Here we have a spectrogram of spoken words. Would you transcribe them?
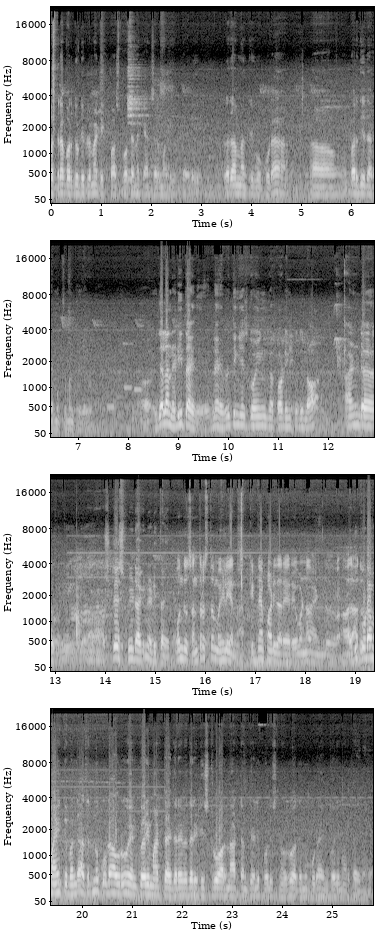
ಪತ್ರ ಬರೆದು ಡಿಪ್ಲೊಮ್ಯಾಟಿಕ್ ಪಾಸ್ಪೋರ್ಟನ್ನು ಕ್ಯಾನ್ಸಲ್ ಮಾಡಿ ಅಂತ ಹೇಳಿ ಪ್ರಧಾನಮಂತ್ರಿಗೂ ಕೂಡ ಬರೆದಿದ್ದಾರೆ ಮುಖ್ಯಮಂತ್ರಿಗಳು. ಇದೆಲ್ಲ ನಡೀತಾ ಇದೆ. Everything is going according to the law and ಅಷ್ಟೇ ಸ್ಪೀಡಾಗಿ ನಡೀತಾ ಇದೆ. ಒಂದು ಸಂತ್ರಸ್ತ ಮಹಿಳೆಯನ್ನು ಕಿಡ್ನಾಪ್ ಮಾಡಿದ್ದಾರೆ ರೇವಣ್ಣ ಆ್ಯಂಡ್ ಅದು ಕೂಡ ಮಾಹಿತಿ ಬಂದ. ಅದನ್ನು ಕೂಡ ಅವರು ಎನ್ಕ್ವೈರಿ ಮಾಡ್ತಾ ಇದ್ದಾರೆ whether it is true or not ಅಂತೇಳಿ ಪೊಲೀಸ್ನವರು ಅದನ್ನು ಕೂಡ ಎನ್ಕ್ವೈರಿ ಮಾಡ್ತಾ ಇದ್ದಾರೆ.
